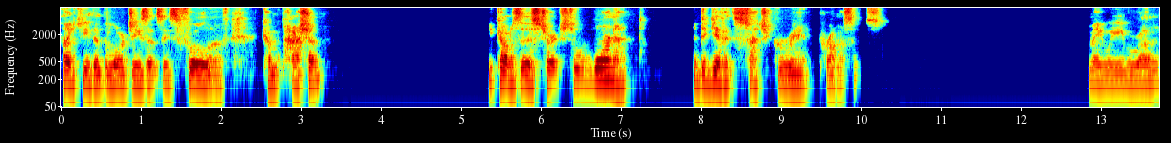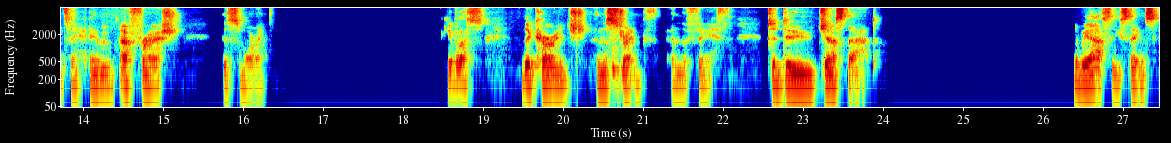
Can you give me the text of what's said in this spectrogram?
Thank you that the Lord Jesus is full of compassion. He comes to this church to warn it and to give it such great promises. May we run to him afresh this morning. Give us the courage and the strength and the faith to do just that. And we ask these things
